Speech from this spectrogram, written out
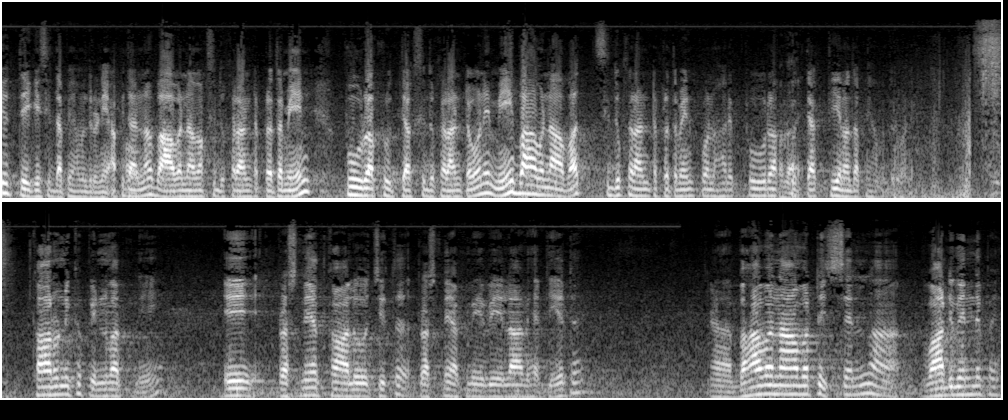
යුත්තේ කෙසේද අපි හැමදෙරෝනේ? අපි දන්නවා භාවනාවක් සිදු කරන්නට ප්‍රථමයෙන් පූර්ව කෘත්‍යයක් සිදු කරන්නට ඕනේ. මේ භාවනාවත් සිදු කරන්නට ප්‍රථමයෙන් මොන හරි පූර්ව කෘත්‍යයක් තියනවද අපි හැමදෙරෝනේ? කාරුණික පින්වත්නි ඒ ප්‍රශ්නයත් කාලෝචිත ප්‍රශ්නයක් මේ වේලාවේ හැටියට භාවනාවට ඉස්සෙල්ලා වාඩි වෙන්න එපා.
